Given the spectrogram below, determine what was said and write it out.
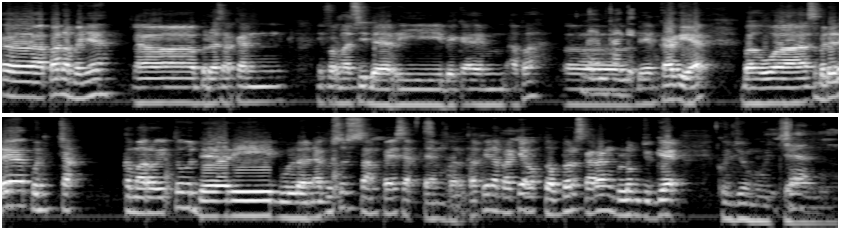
eh, apa namanya eh, berdasarkan informasi dari BKM apa eh, BMKG. BMKG ya bahwa sebenarnya puncak kemarau itu dari bulan Agustus sampai September. Tapi nampaknya Oktober sekarang belum juga kunjung hujan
